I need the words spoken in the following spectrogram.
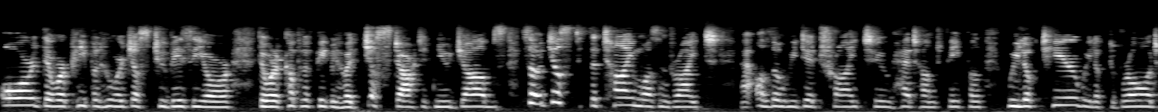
or there were people who were just too busy, or there were a couple of people who had just started new jobs. So just the time wasn't right. Uh, although we did try to headhunt people, we looked here, we looked abroad,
